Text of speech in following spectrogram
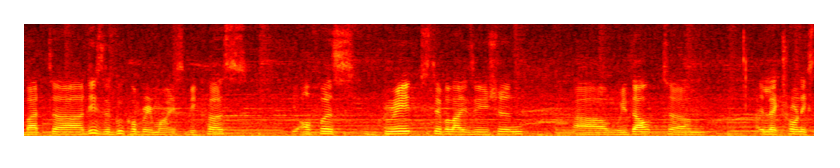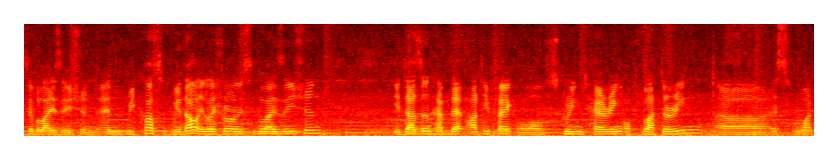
But uh, this is a good compromise because it offers great stabilization uh, without um, electronic stabilization. And because without electronic stabilization, it doesn't have that artifact of screen tearing or fluttering uh, as what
